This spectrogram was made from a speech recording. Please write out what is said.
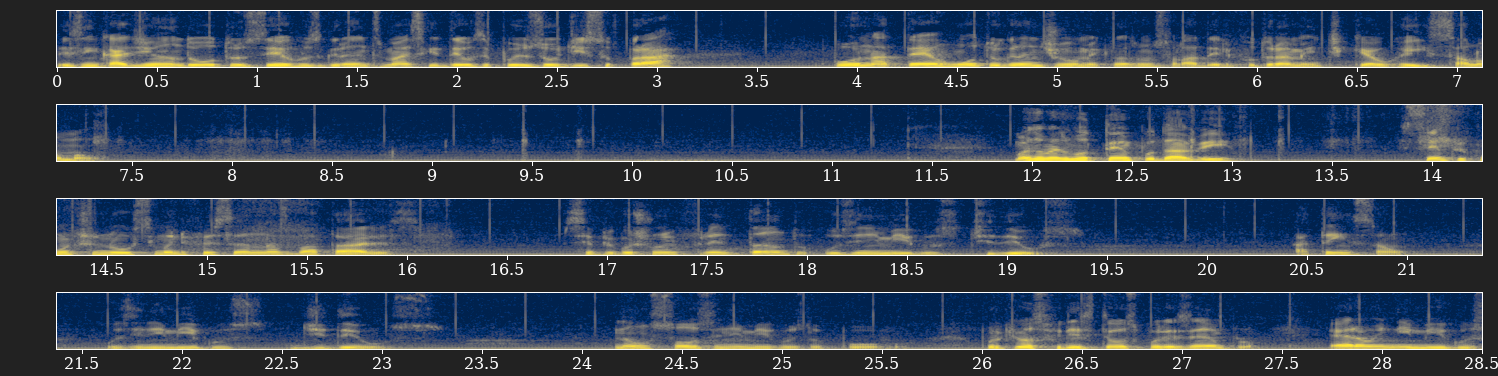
desencadeando outros erros grandes, mas que Deus depois usou disso para pôr na terra um outro grande homem, que nós vamos falar dele futuramente, que é o rei Salomão. Mas ao mesmo tempo, Davi sempre continuou se manifestando nas batalhas, sempre continuou enfrentando os inimigos de Deus. Atenção, os inimigos de Deus, não só os inimigos do povo. Porque os filisteus, por exemplo, eram inimigos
